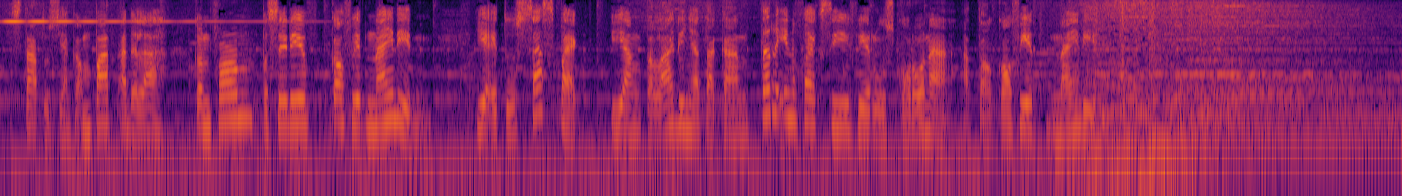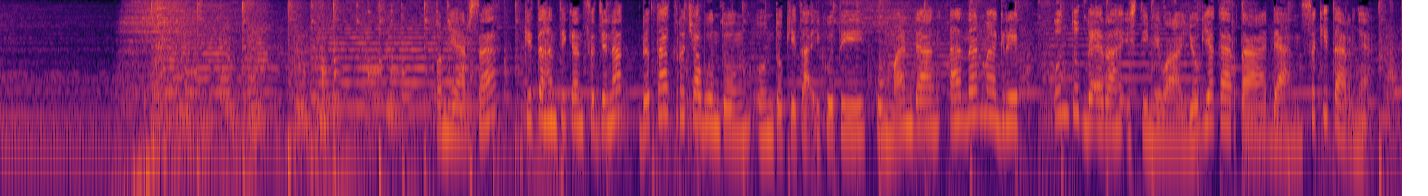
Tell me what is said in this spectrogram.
Status yang keempat adalah confirm positive COVID-19, yaitu suspek yang telah dinyatakan terinfeksi virus corona atau COVID-19. Pemirsa, kita hentikan sejenak detak reca buntung untuk kita ikuti kumandang adzan maghrib untuk daerah istimewa Yogyakarta dan sekitarnya.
